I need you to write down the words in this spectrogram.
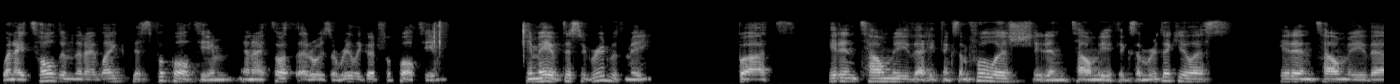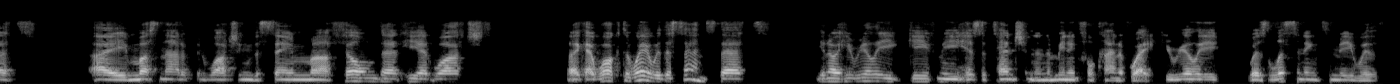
when i told him that i liked this football team and i thought that it was a really good football team he may have disagreed with me but he didn't tell me that he thinks i'm foolish. He didn't tell me he thinks i'm ridiculous. He didn't tell me that i must not have been watching the same uh, film that he had watched. Like i walked away with a sense that you know, he really gave me his attention in a meaningful kind of way. He really was listening to me with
